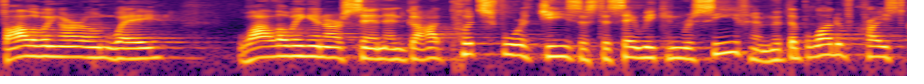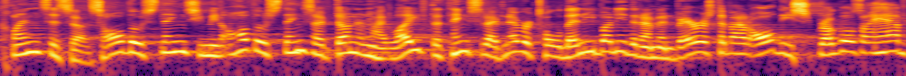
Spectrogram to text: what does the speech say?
following our own way, wallowing in our sin, and God puts forth Jesus to say we can receive him, that the blood of Christ cleanses us. All those things, you mean all those things I've done in my life, the things that I've never told anybody that I'm embarrassed about, all these struggles I have?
